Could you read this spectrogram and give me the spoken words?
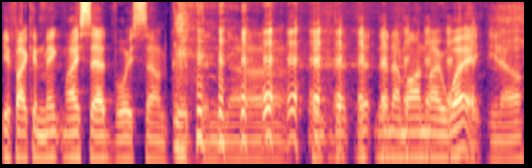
if I can make my sad voice sound good, then uh, then, then, then, I'm on my way. You know,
